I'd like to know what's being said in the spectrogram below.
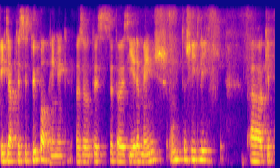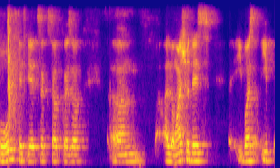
ich glaube, das ist typabhängig. Also das, da ist jeder Mensch unterschiedlich äh, gepolt, hätte ich jetzt gesagt. Also ähm, allein schon das, ich weiß, ich,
